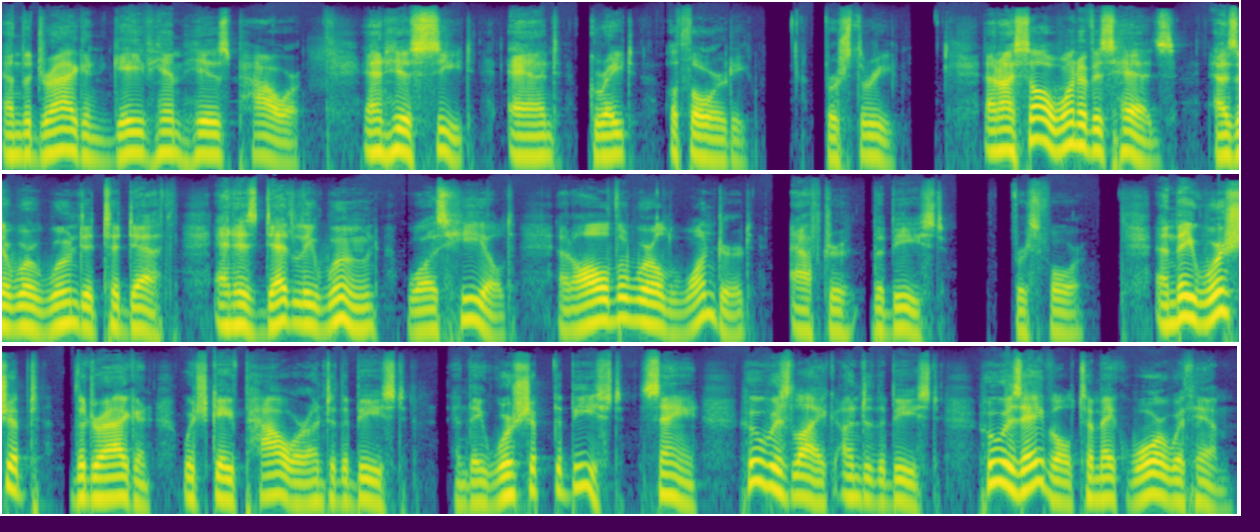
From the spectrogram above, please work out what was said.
And the dragon gave him his power, and his seat, and great authority. Verse 3 And I saw one of his heads, as it were wounded to death, and his deadly wound was healed, and all the world wondered after the beast. Verse 4 And they worshipped the dragon, which gave power unto the beast and they worshipped the beast, saying, Who is like unto the beast? Who is able to make war with him?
